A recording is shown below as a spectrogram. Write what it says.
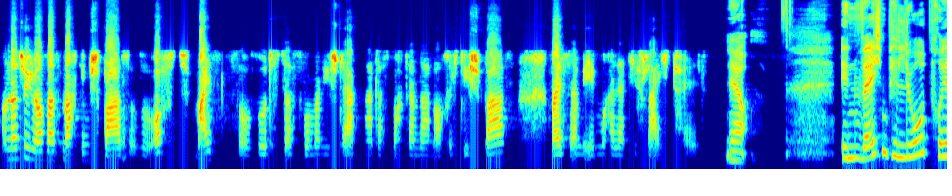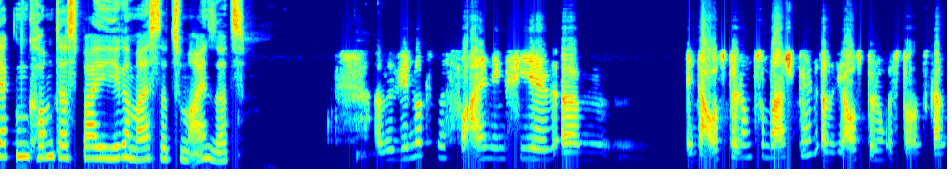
und natürlich auch, was macht ihm Spaß. Also oft, meistens auch so, dass das, wo man die Stärken hat, das macht dann dann auch richtig Spaß, weil es einem eben relativ leicht fällt. Ja. In welchen Pilotprojekten kommt das bei Jägermeister zum Einsatz? Also wir nutzen es vor allen Dingen viel ähm, in der Ausbildung zum Beispiel. Also die Ausbildung ist bei uns ganz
